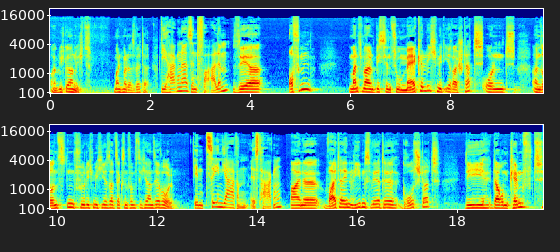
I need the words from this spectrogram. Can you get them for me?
Eigentlich gar nichts. Manchmal das Wetter. Die Hagener sind vor allem Sehr offen, manchmal ein bisschen zu mäkelig mit ihrer Stadt und ansonsten fühle ich mich hier seit 56 Jahren sehr wohl. in zehn Jahren ist Hagen Eine weiterhin liebenswerte Großstadt, die darum kämpft,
